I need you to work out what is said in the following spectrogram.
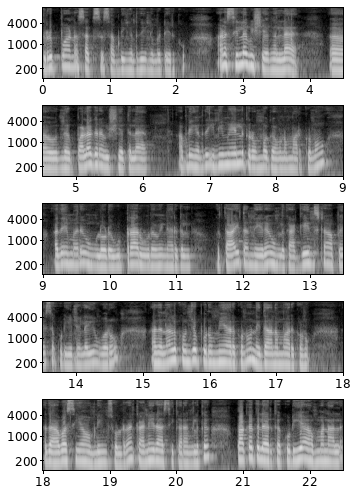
கிரிப்பான சக்ஸஸ் அப்படிங்கிறது இனிமேட்டு இருக்கும். ஆனால் சில விஷயங்களில் இந்த பழகுற விஷயத்தில் அப்படிங்கிறது இனிமேலுக்கு ரொம்ப கவனமாக இருக்கணும். அதே மாதிரி உங்களோட உற்றார் உறவினர்கள் உங்கள் தாய் தந்தையரே உங்களுக்கு அகெயின்ஸ்டாக பேசக்கூடிய நிலையும் வரும். அதனால் கொஞ்சம் பொறுமையாக இருக்கணும் நிதானமாக இருக்கணும். அது அவசியம் அப்படின்னு சொல்கிறேன் கன்னிராசிக்காரங்களுக்கு பக்கத்தில் இருக்கக்கூடிய அம்மன் ஆல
